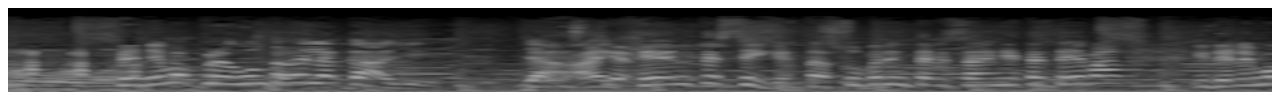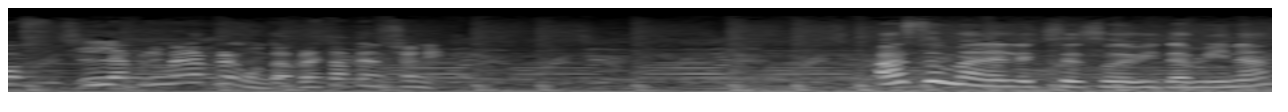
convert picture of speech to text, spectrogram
Tenemos preguntas de la calle. Ya, hay cierto. gente, sí, que está súper interesada en este tema. Y tenemos la primera pregunta, presta atención. Ita. ¿Hace mal el exceso de vitaminas?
